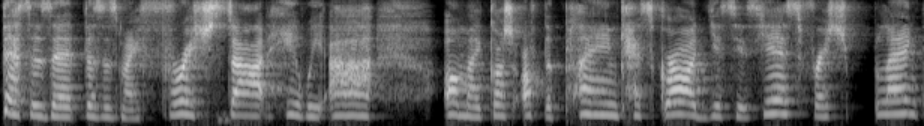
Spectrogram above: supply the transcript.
this is it. This is my fresh start. Here we are. Oh my gosh, off the plane, Cass Grodd. Yes, yes, yes, fresh blank.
